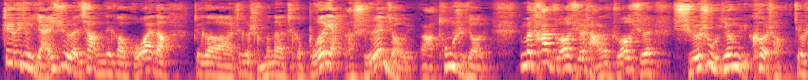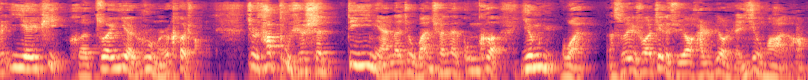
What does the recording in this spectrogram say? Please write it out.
这个就延续了像那个国外的这个这个什么的这个博雅的学院教育啊，通识教育。那么他主要学啥呢？主要学学术英语课程，就是 EAP 和专业入门课程。就是他不学深，第一年呢就完全在攻克英语关，所以说这个学校还是比较人性化的啊，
